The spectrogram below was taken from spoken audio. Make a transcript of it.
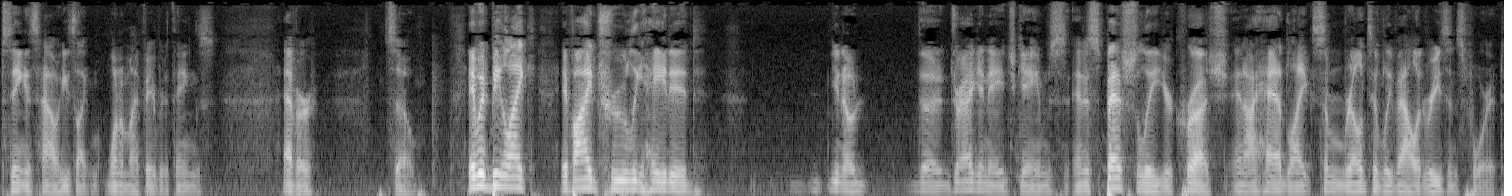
seeing as how he's like one of my favorite things ever. So, it would be like if I truly hated you know the Dragon Age games and especially your crush and I had like some relatively valid reasons for it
